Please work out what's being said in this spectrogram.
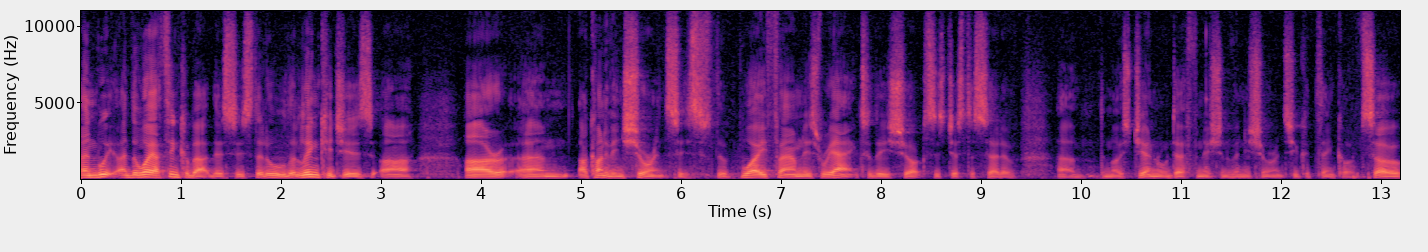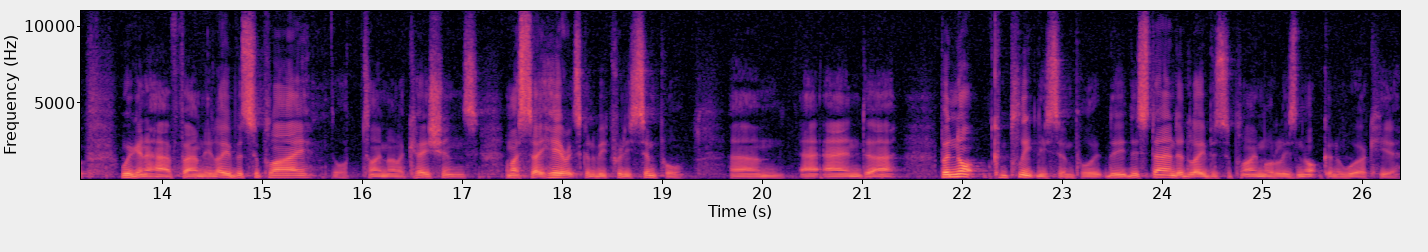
And, we, and the way I think about this is that all the linkages are are, um, are kind of insurances. The way families react to these shocks is just a set of um, the most general definition of an insurance you could think of. So we're going to have family labor supply or time allocations. I must say here it's going to be pretty simple. Um, and, uh, but not completely simple. The, the standard labor supply model is not going to work here.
